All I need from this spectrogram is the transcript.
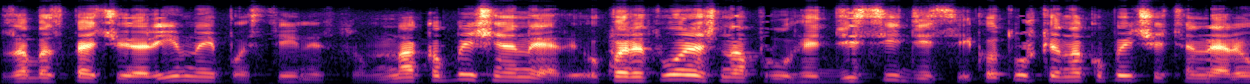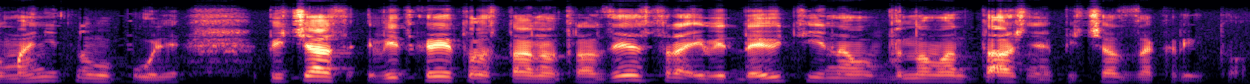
забезпечує рівний постійний струм. Накопичення енергії. У перетворювач напруги DC-DC котушки накопичують енергію в магнітному полі під час відкритого стану транзистора і віддають її в навантаження під час закритого.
